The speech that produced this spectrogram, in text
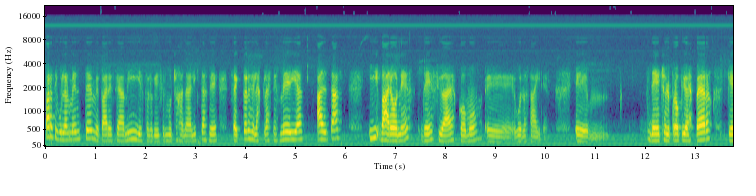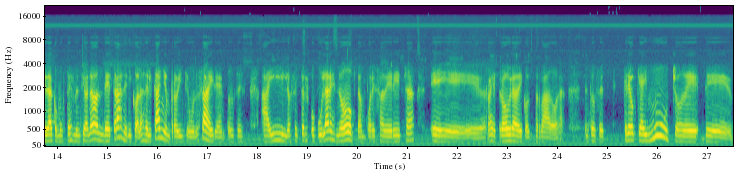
particularmente, me parece a mí, y esto es lo que dicen muchos analistas, de sectores de las clases medias, altas, y varones de ciudades como eh, Buenos Aires. Em, de hecho, el propio Esper queda, como ustedes mencionaban, detrás de Nicolás del Caño en provincia de Buenos Aires. Entonces, ahí los sectores populares no optan por esa derecha eh, retrógrada y conservadora. Entonces, creo que hay mucho de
